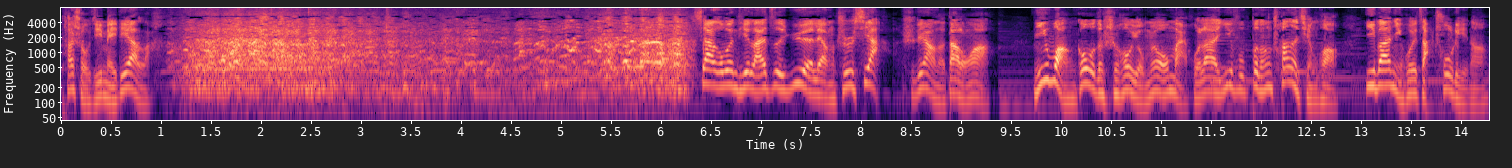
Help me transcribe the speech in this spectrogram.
他手机没电了。下个问题来自月亮之下，是这样的，大龙啊，你网购的时候有没有买回来衣服不能穿的情况？一般你会咋处理呢？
